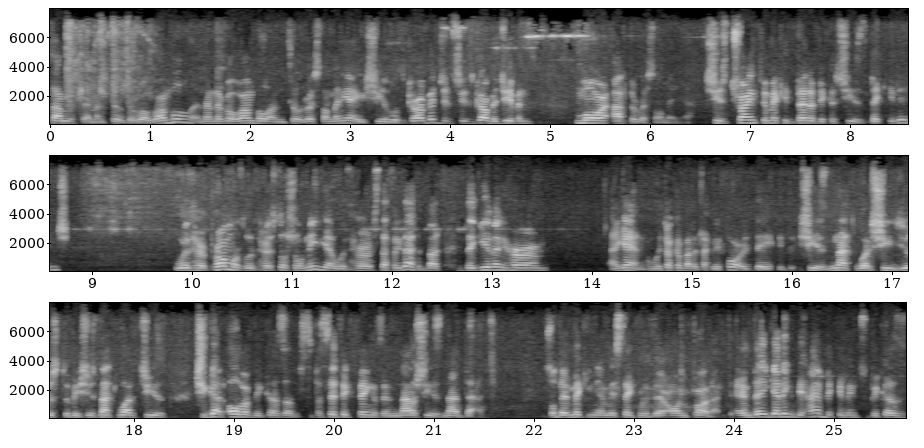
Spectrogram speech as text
SummerSlam until the Royal Rumble, and then the Royal Rumble until WrestleMania. She was garbage, and she's garbage even more after WrestleMania. She's trying to make it better because she's Becky Lynch with her promos, with her social media, with her stuff like that. But they're giving her, again, we talked about it like before. They, she's not what she used to be. She's not what she's. She got over because of specific things, and now she's not that. So they're making a mistake with their own product, and they're getting behind Becky Lynch because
